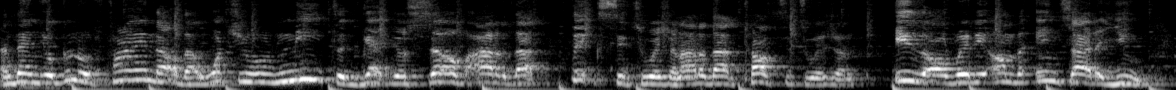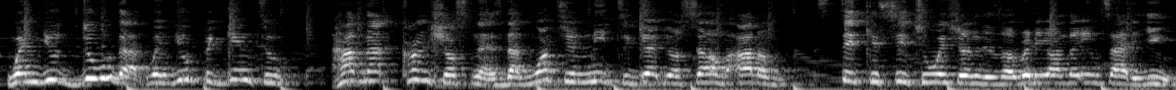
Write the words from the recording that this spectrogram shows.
And then you're gonna find out that what you need to get yourself out of that thick situation, out of that tough situation, is already on the inside of you. When you do that, when you begin to have that consciousness that what you need to get yourself out of sticky situations is already on the inside of you.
